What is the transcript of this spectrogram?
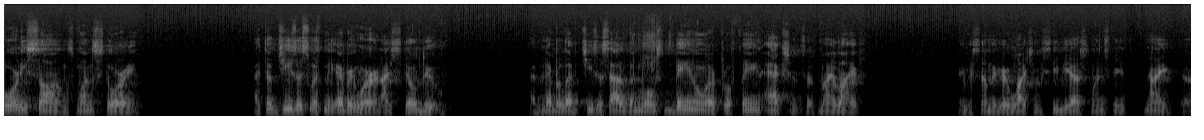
40 Songs, One Story. I took Jesus with me everywhere, and I still do. I've never left Jesus out of the most banal or profane actions of my life. Maybe some of you are watching CBS Wednesday night. Uh,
